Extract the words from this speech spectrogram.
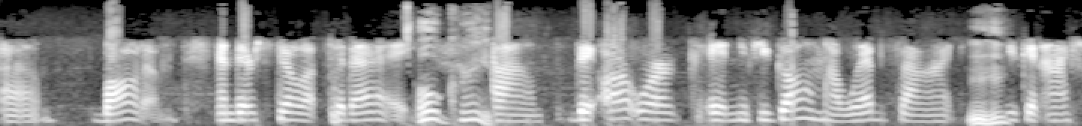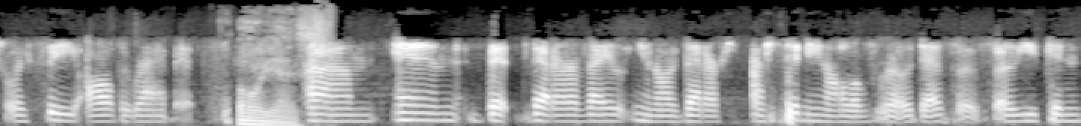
Um, bought them, and they're still up today. Oh, great! Um, the artwork, and if you go on my website, Mhm. you can actually see all the rabbits, Oh, yes. um, and that that are available, you know, that are are sitting all over Odessa, so you can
